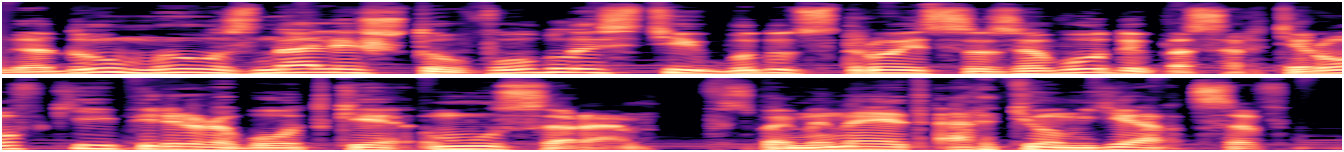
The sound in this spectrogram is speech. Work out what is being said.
году мы узнали, что в области будут строиться заводы по сортировке и переработке мусора, вспоминает Артем Ярцев –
